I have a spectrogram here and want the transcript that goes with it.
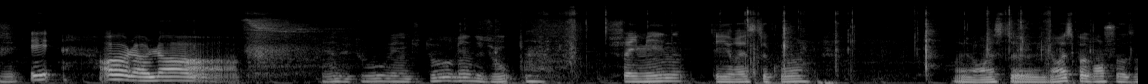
Oui. Et oh là là, pff, Rien du tout, rien du tout, rien du tout. Shaymin, et il reste quoi? Ouais, il en reste, euh, il en reste pas grand chose.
